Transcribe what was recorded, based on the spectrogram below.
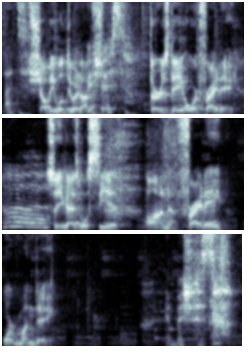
that's Shelby will do it on. Thursday or Friday. Uh, So you guys will see it on Friday or Monday. ambitious.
